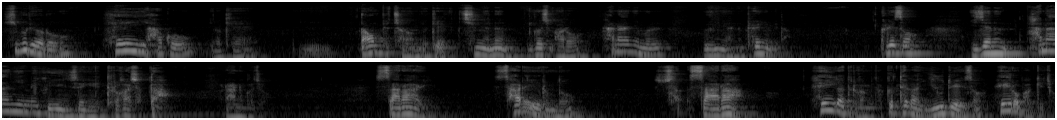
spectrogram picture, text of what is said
히브리어로 헤이하고 이렇게 따옴표처럼 이렇게 치면은 이것이 바로 하나님을 의미하는 표현입니다. 그래서 이제는 하나님의 그 인생에 들어가셨다라는 거죠. 사라이, 살의 이름도 사라, 헤이가 들어갑니다. 끝에가 유드에서 헤이로 바뀌죠.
